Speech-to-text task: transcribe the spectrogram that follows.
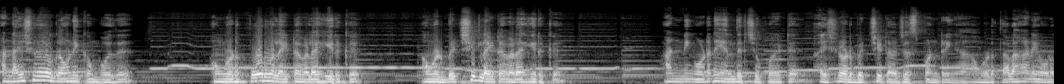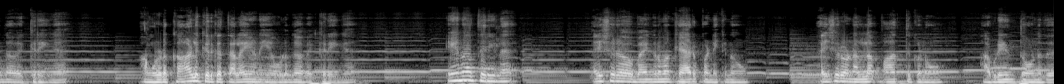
அண்ட் ஐஸ்வர்யாவை கவனிக்கும் போது அவங்களோட போர்வை லைட்டாக விலகி இருக்கு அவங்களோட பெட்ஷீட் லைட்டாக விலகி இருக்குது அண்ட் நீங்கள் உடனே எந்திரிச்சு போயிட்டு ஐஸ்வர்யாவோட பெட்ஷீட் அட்ஜஸ்ட் பண்ணுறீங்க அவங்களோட தலகாணி ஒழுங்காக வைக்கிறீங்க. அவங்களோட காலுக்கு இருக்க தலையணையை ஒழுங்காக வைக்கிறீங்க. ஏனோ தெரியல ஐஸ்வர்யாவை பயங்கரமாக கேர் பண்ணிக்கணும் ஐஸ்வர்யாவை நல்லா பார்த்துக்கணும் அப்படின்னு தோணுது.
